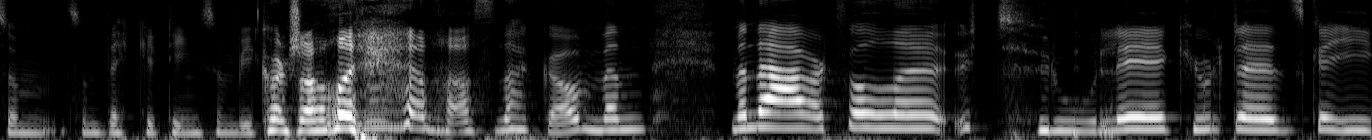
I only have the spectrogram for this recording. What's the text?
som, som dekker ting som vi kanskje allerede har snakka om. Men, men det er i hvert fall eh, utrolig kult. Jeg skal gi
